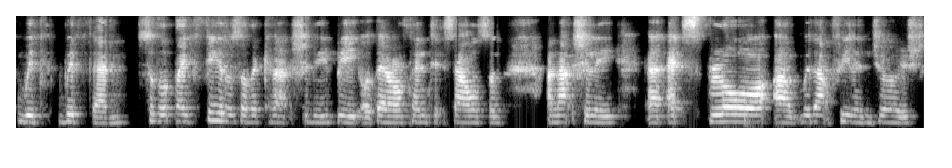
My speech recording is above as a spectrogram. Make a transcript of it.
with with them so that they feel as though they can actually be or their authentic selves and and actually uh, explore uh, without feeling judged?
